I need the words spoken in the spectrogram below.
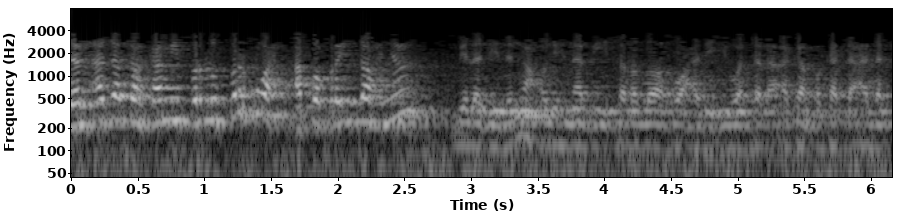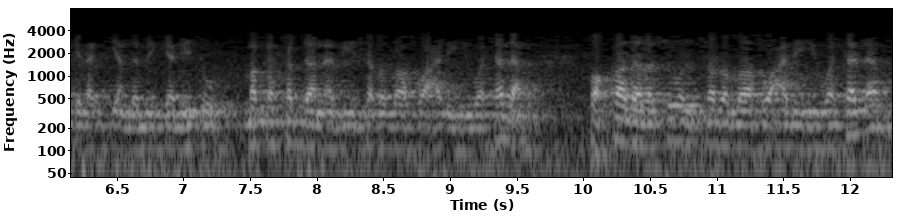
Dan adakah kami perlu perbuat apa perintahnya? Bila didengar oleh Nabi sallallahu alaihi wasallam akan perkataan lelaki yang demikian itu, maka sabda Nabi sallallahu alaihi wasallam, faqala Rasul sallallahu alaihi wasallam,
